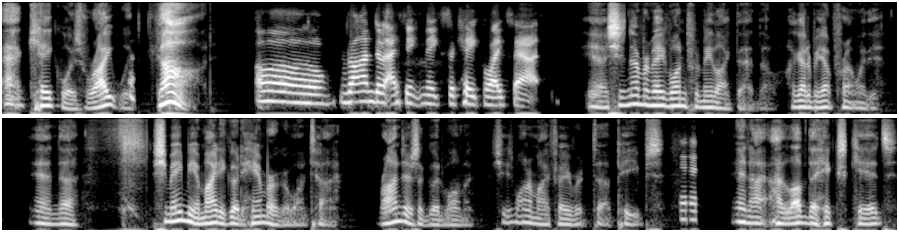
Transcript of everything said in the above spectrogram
that cake was right with God. Oh, Rhonda, I think makes a cake like that. Yeah, she's never made one for me like that though. I got to be upfront with you. And uh, she made me a mighty good hamburger one time. Rhonda's a good woman. She's one of my favorite uh, peeps. Yeah. And I, I love the Hicks kids.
